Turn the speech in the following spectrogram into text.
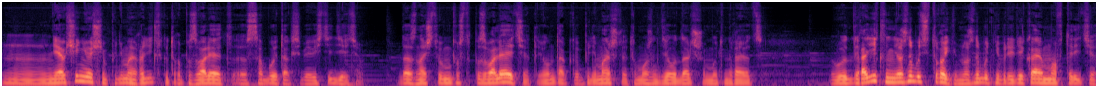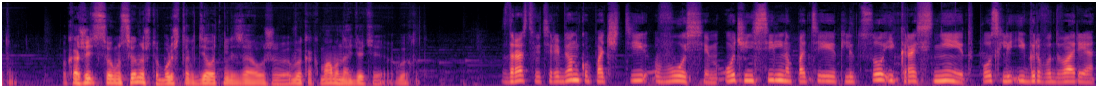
Я вообще не очень понимаю родителей, которые позволяют э, с собой так себя вести детям. Да, значит, вы ему просто позволяете это, и он так понимает, что это можно делать дальше, ему это нравится. Вы, родители не должны быть строгими, должны быть непререкаемым авторитетом. Покажите своему сыну, что больше так делать нельзя уже. Вы, как мама, найдете выход. Здравствуйте, ребенку почти 8. Очень сильно потеет лицо и краснеет после игр во дворе.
